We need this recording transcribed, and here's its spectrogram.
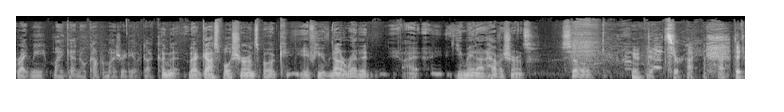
write me, Mike at nocompromiseradio.com. And that Gospel Assurance book, if you've not read it, I, you may not have assurance. So That's right. The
